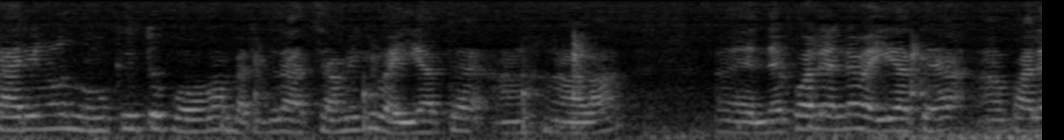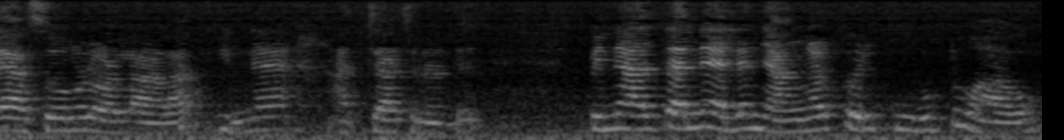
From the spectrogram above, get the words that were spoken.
കാര്യങ്ങളും നോക്കിയിട്ട് പോകാൻ പറ്റത്തില്ല. അച്ചാമ്മയ്ക്ക് വയ്യാത്ത ആളാ. എന്നെ പോലെ തന്നെ വയ്യാത്ത പല അസുഖങ്ങളും ഉള്ള ആളാ. പിന്നെ അച്ചാച്ചനുണ്ട്. പിന്നെ അത് തന്നെയല്ല ഞങ്ങൾക്കൊരു കൂട്ടുമാവും.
